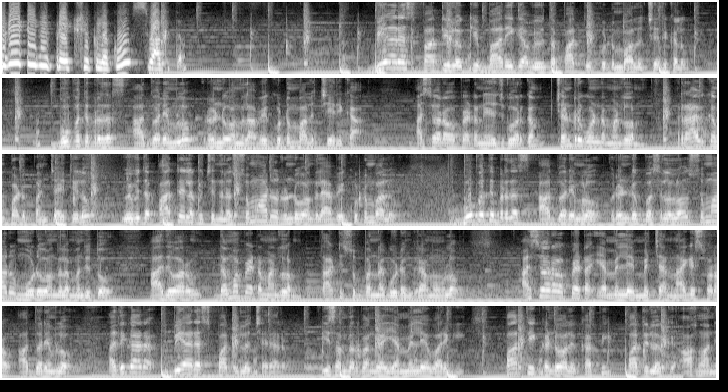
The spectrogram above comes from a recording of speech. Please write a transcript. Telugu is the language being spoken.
టుడే టీవీ ప్రేక్షకులకు స్వాగతం. బీఆర్ఎస్ పార్టీలోకి భారీగా వివిధ పార్టీ కుటుంబాలు చేరికలు. భూపతి బ్రదర్స్ ఆధ్వర్యంలో రెండు వందల యాభై కుటుంబాలు చేరిక. అశ్వారావుపేట నియోజకవర్గం చండ్రుగొండ మండలం రావికంపాడు పంచాయతీలో వివిధ పార్టీలకు చెందిన సుమారు రెండు వందల యాభై కుటుంబాలు. భూపతి బ్రదర్స్ ఆధ్వర్యంలో రెండు బస్సులలో సుమారు మూడు వందల మందితో ఆదివారం దమ్మపేట మండలం తాటి సుబ్బన్నగూడెం గ్రామంలో అశ్వారావుపేట ఎమ్మెల్యే మెచ్చ నాగేశ్వరరావు ఆధ్వర్యంలో అధికార బీఆర్ఎస్ పార్టీలో చేరారు. ఈ సందర్భంగా ఎమ్మెల్యే వారికి పార్టీ కండువాలు కప్పి పార్టీలోకి ఆహ్వానించారు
